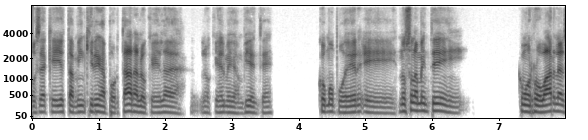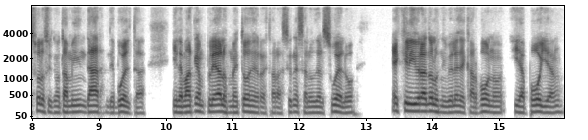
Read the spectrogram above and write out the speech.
o sea que ellos también quieren aportar a lo que es, la, lo que es el medio ambiente, cómo poder eh, no solamente como robarle al suelo, sino también dar de vuelta. Y la marca emplea los métodos de restauración de salud del suelo, equilibrando los niveles de carbono y apoyan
